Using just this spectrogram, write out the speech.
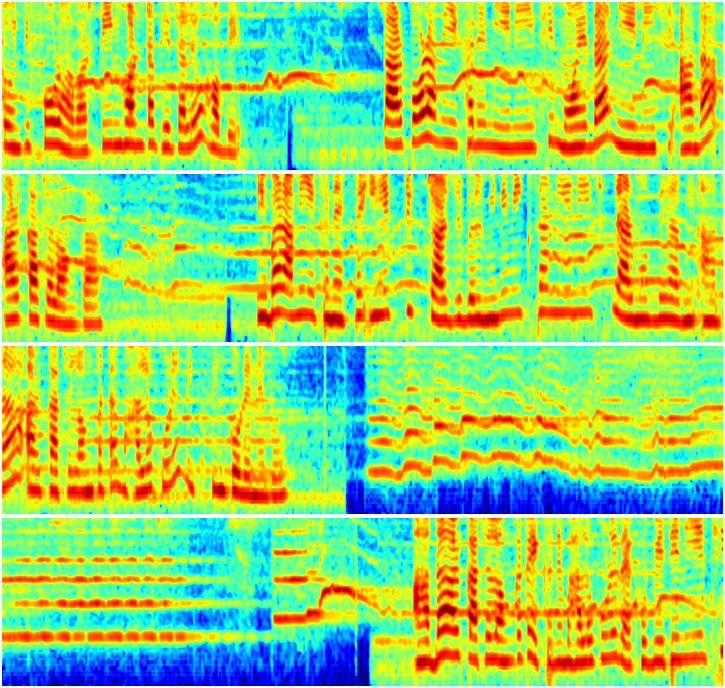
টোয়েন্টি ফোর আওয়ার্স তিন ঘণ্টা ভেজালেও হবে। তারপর আমি এখানে নিয়ে নিয়েছি ময়দা, নিয়ে নিয়েছি আদা আর কাঁচা লঙ্কা। এবার আমি এখানে একটা ইলেকট্রিক চার্জেবল মিনি মিক্সার নিয়ে নিয়েছি, যার মধ্যে আমি আদা আর কাঁচা লঙ্কাটা ভালো করে মিক্সিং করে নেব। আদা আর কাঁচা লঙ্কাটা এখানে ভালো করে দেখো, বেটে নিয়েছি।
